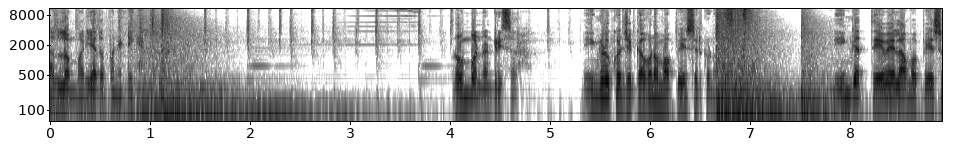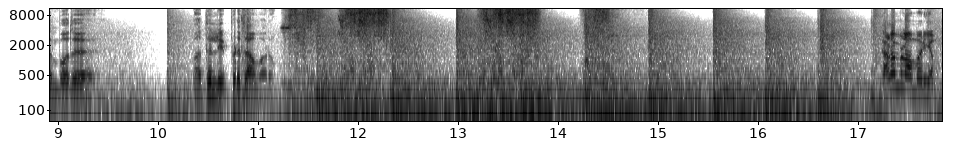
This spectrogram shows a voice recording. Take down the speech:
நல்ல மரியாதை பண்ணிட்டீங்க. ரொம்ப நன்றி சார் நீங்களும் கொஞ்சம் கவனமா பேசிருக்கணும். நீங்க தேவையில்லாம பேசும்போது பதில் இப்படிதான் வரும். கிளம்பலாம் Mariam.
